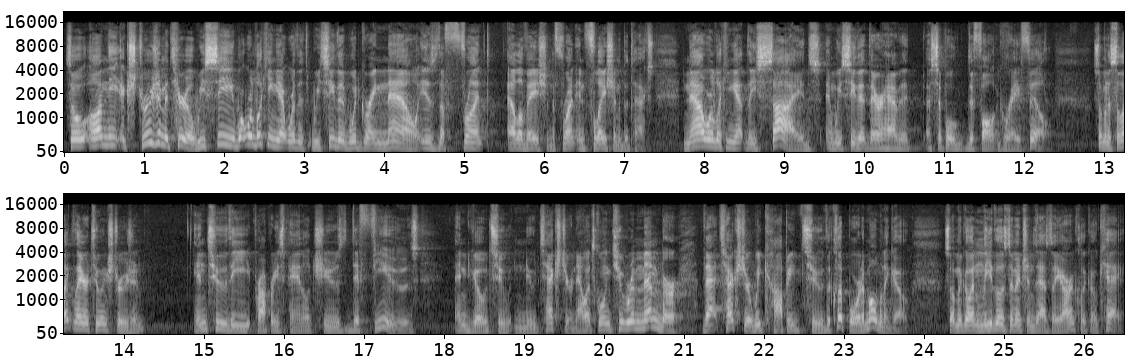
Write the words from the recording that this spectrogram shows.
So on the extrusion material, we see what we're looking at where the, we see the wood grain now is the front elevation, the front inflation of the text. Now we're looking at the sides and we see that they have a simple default gray fill. So I'm going to select layer 2 extrusion, into the properties panel, choose diffuse and go to new texture. Now it's going to remember that texture we copied to the clipboard a moment ago. So I'm going to go ahead and leave those dimensions as they are and click OK.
